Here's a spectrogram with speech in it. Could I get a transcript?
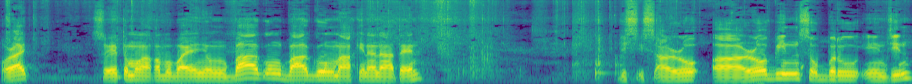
Alright. So ito mga kababayan yung bagong-bagong makina natin. This is a Ro uh, Robin Subaru engine.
